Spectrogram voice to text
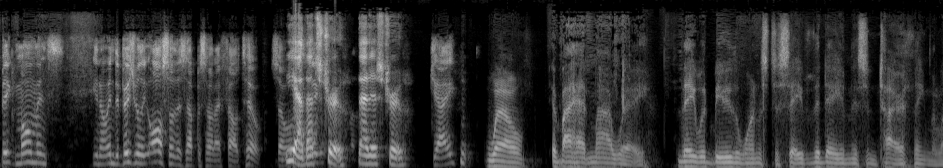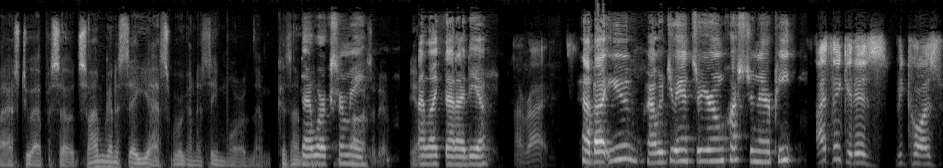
big moments. You know, individually. Also, this episode I felt too. So Yeah, that's true. That is true. Jay. Well, if I had my way, they would be the ones to save the day in this entire thing, the last two episodes. So I'm going to say yes, we're going to see more of them because I'm That works for me. positive. I like that idea. All right. How about you? How would you answer your own question there, Pete? I think it is because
